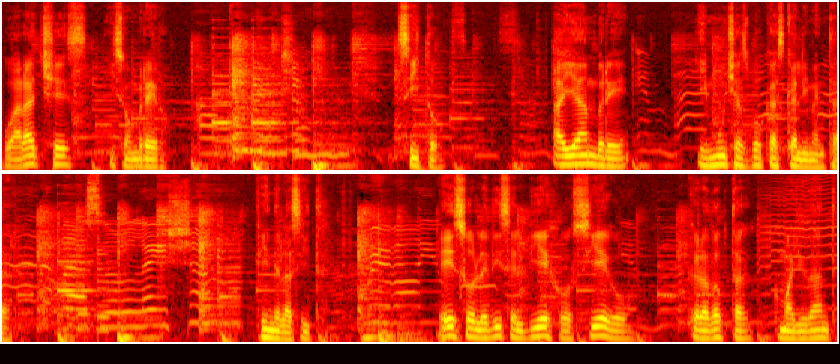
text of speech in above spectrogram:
huaraches y sombrero. Cito, hay hambre y muchas bocas que alimentar. Fin de la cita. Eso le dice el viejo ciego que lo adopta como ayudante,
